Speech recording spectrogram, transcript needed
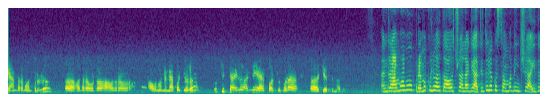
కేంద్ర మంత్రులు హాజరవటం హాజర అవనున్న నేపథ్యంలో పూర్తి స్థాయిలో అన్ని ఏర్పాట్లు కూడా చేస్తున్నారు. అండ్ రాంబాబు ప్రముఖులు కావచ్చు అలాగే అతిథులకు సంబంధించి ఐదు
